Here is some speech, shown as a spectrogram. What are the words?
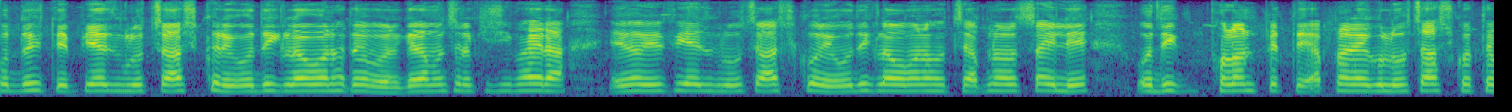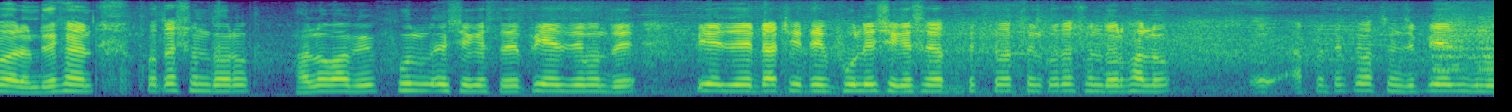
পদ্ধতিতে পেঁয়াজগুলো চাষ করে অধিক লাভবান হতে পারবেন। গ্রাম অঞ্চলে কৃষি ভাইরা এভাবে পেঁয়াজগুলো চাষ করে অধিক লাভবান হচ্ছে। আপনারা চাইলে অধিক ফলন পেতে আপনারা এগুলো চাষ করতে পারেন। দেখেন কত সুন্দর ভালোভাবে ফুল এসে গেছে পেঁয়াজের মধ্যে। পেঁয়াজের ডাঁটিতে ফুল এসে গেছে। আপনি দেখতে পাচ্ছেন কত সুন্দর ভালো। আপনারা দেখতে পাচ্ছেন যে পেঁয়াজগুলো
